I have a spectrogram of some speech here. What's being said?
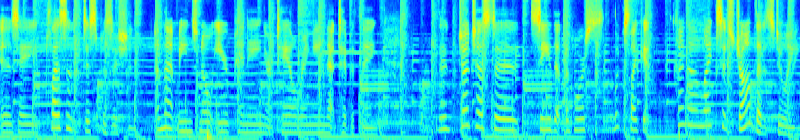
is a pleasant disposition. And that means no ear pinning or tail wringing, that type of thing. The judge has to see that the horse looks like it kind of likes its job that it's doing,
